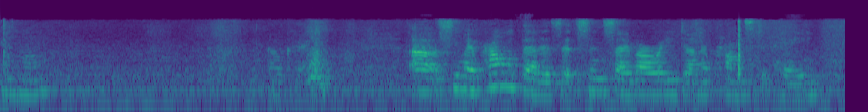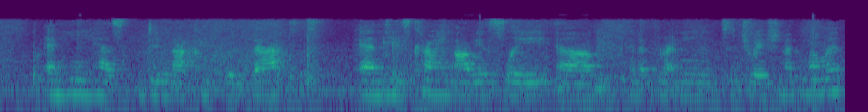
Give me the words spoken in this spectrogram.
Mhm. Okay. Uh, See, my problem with that is that since I've already done a promise to pay, and he has, did not complete that, and he's coming obviously um, in a threatening situation at the moment.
